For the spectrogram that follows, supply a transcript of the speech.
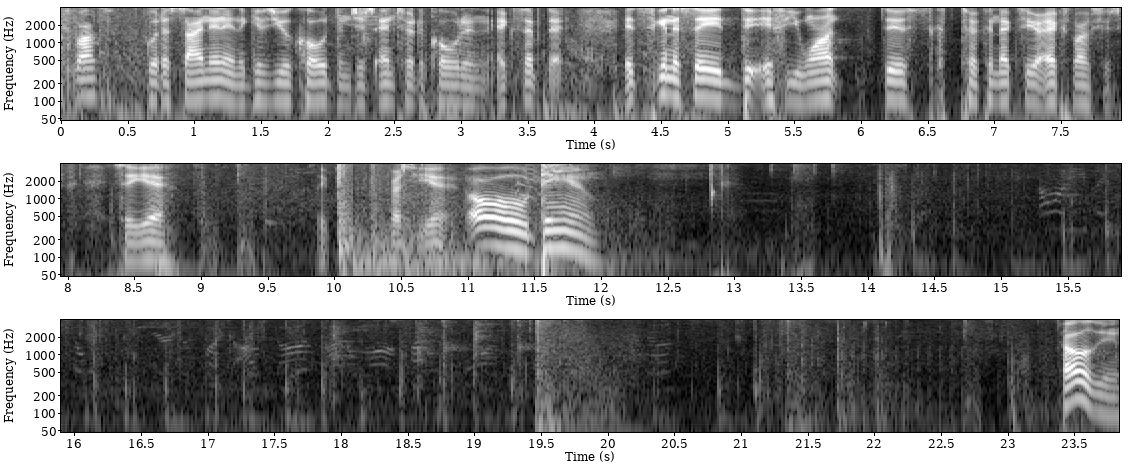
Xbox, go to sign in, and it gives you a code, and just enter the code and accept that. It's gonna say if you want this to connect to your Xbox, just say yeah. Like press yeah. Oh damn. How old you?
